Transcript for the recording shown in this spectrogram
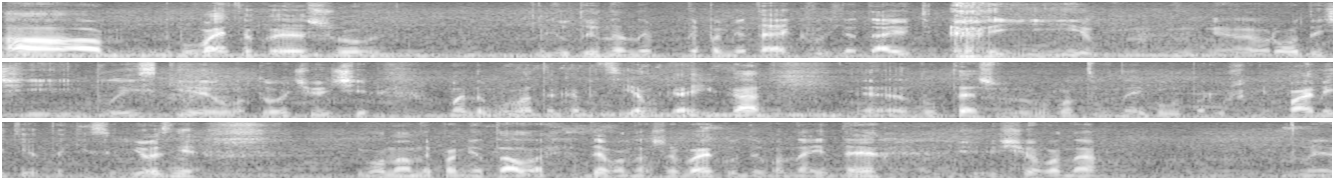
А буває таке, що людина не, не пам'ятає, як виглядають її родичі, її близькі, оточуючі. У мене була така пацієнтка, яка е, ну теж от в неї були порушення пам'яті, такі серйозні. Вона не пам'ятала, де вона живе, куди вона йде, що вона е,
